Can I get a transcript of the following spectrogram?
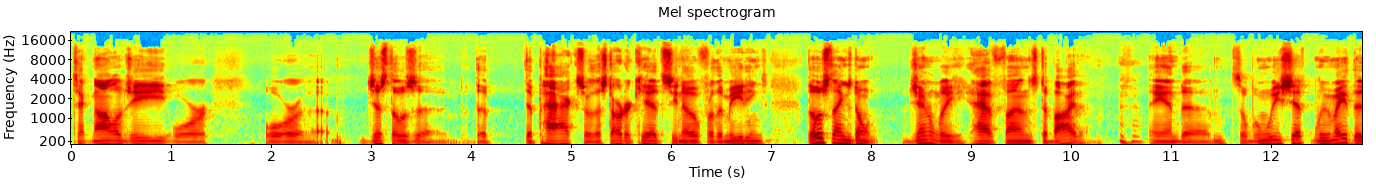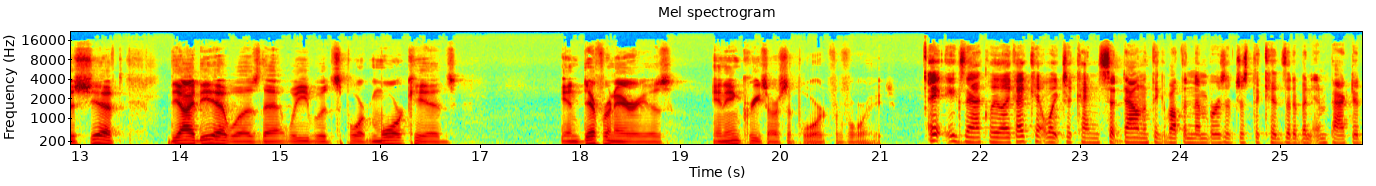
technology or or uh, just those uh, the the packs or the starter kits, you know, for the meetings. Those things don't generally have funds to buy them. And um, so when we shift, when we made this shift, the idea was that we would support more kids in different areas and increase our support for 4-H. Exactly. Like I can't wait to kind of sit down and think about the numbers of just the kids that have been impacted.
